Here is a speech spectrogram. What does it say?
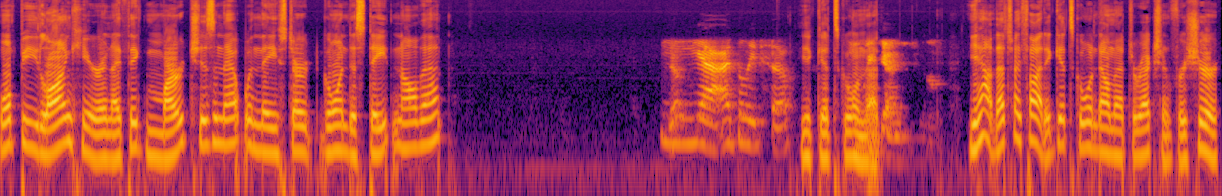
won't be long here and I think March isn't that when they start going to state and all that? Yeah, I believe so. It gets going that Weekend. Yeah, that's what I thought. It gets going down that direction for sure.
